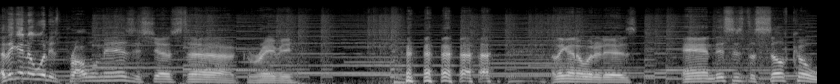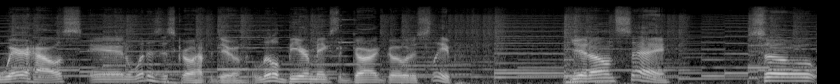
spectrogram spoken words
I think I know what his problem is. It's just, uh, gravy. I think I know what it is. And this is the Silph Co warehouse. And what does this girl have to do? A little beer makes the guard go to sleep. You don't say. So,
